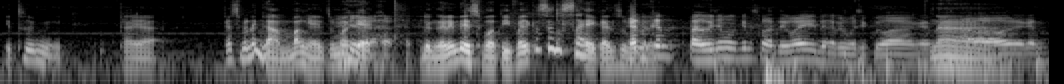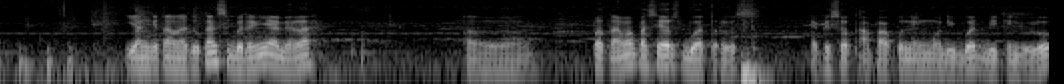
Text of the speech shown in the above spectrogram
Itu kayak kan sebenarnya gampang ya cuma kayak dengerin di Spotify kan selesai kan kan sebenarnya. kan tahunya mungkin Spotify dengerin musik doang kan Nah. awalnya kan. Yang kita lakukan sebenarnya adalah eh, pertama pasti harus buat terus. Episode apa pun yang mau dibuat bikin dulu.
